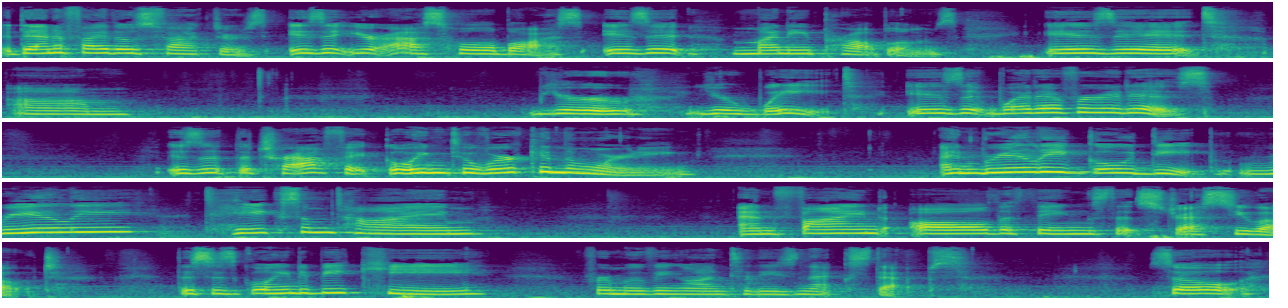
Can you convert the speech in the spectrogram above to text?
Identify those factors. Is it your asshole boss? Is it money problems? Is it um, your your weight? Is it whatever it is? Is it the traffic going to work in the morning? And really go deep. Really take some time and find all the things that stress you out. This is going to be key for moving on to these next steps. So,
